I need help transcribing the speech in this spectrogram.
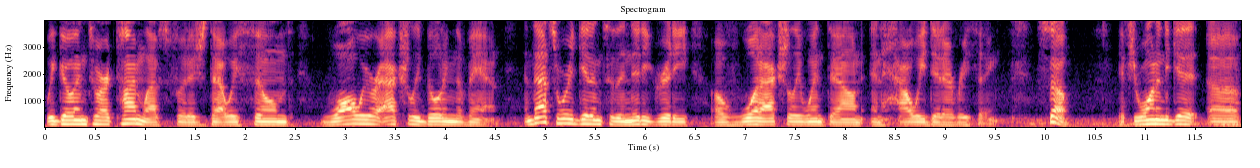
we go into our time-lapse footage that we filmed while we were actually building the van. And that's where we get into the nitty gritty of what actually went down and how we did everything. So, if you're wanting to get a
